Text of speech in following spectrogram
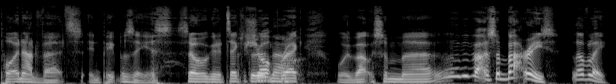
putting adverts in people's ears. So we're going to take Let's a short break. We'll be back with some. Uh, we'll be back with some batteries. Lovely.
